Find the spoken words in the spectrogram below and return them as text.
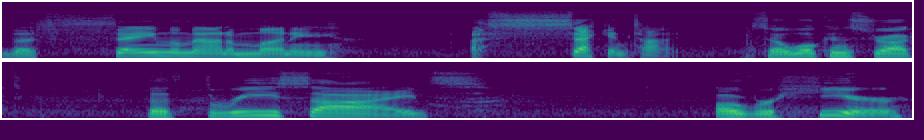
the same amount of money a second time. So we'll construct the three sides over here.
